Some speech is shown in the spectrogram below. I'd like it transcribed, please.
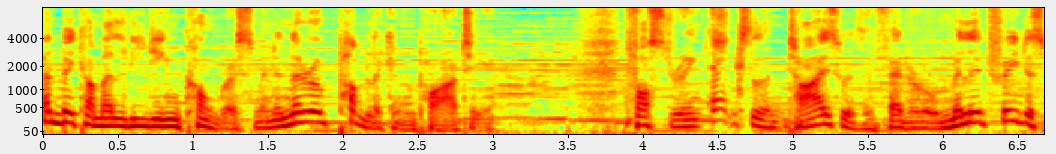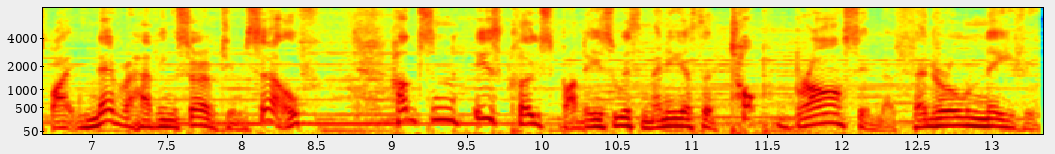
had become a leading congressman in the Republican Party. Fostering excellent ties with the federal military despite never having served himself, Hudson is close buddies with many of the top brass in the Federal Navy.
